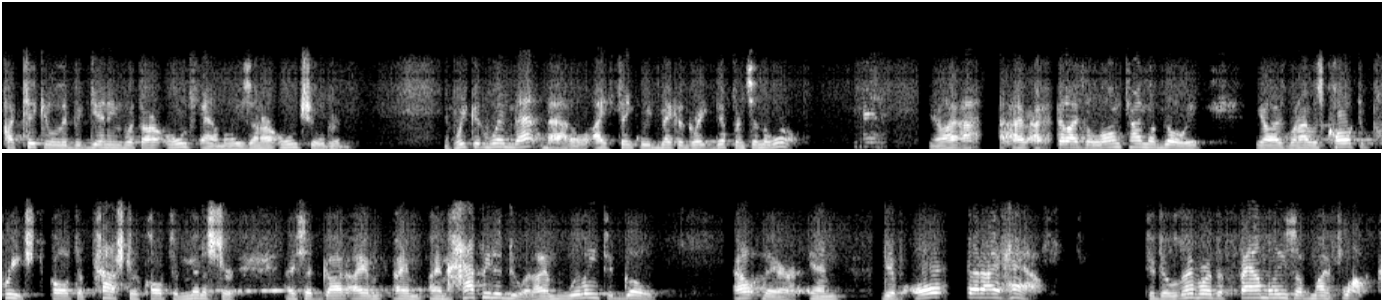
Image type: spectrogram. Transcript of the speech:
particularly beginning with our own families and our own children. If we could win that battle, I think we'd make a great difference in the world. You know, I, I, I realized a long time ago, it, you know, when I was called to preach, called to pastor, called to minister, I said, God, I am, I am, I am happy to do it. I am willing to go out there and give all that I have to deliver the families of my flock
